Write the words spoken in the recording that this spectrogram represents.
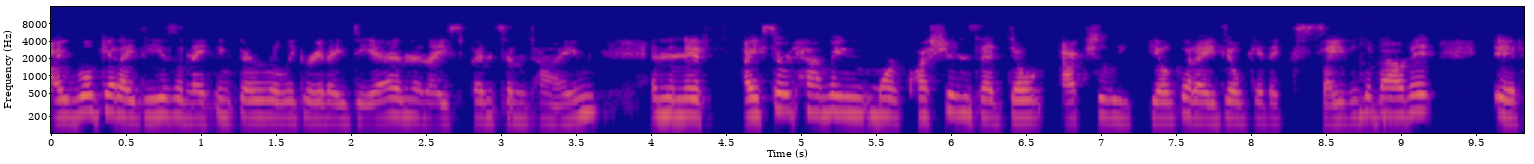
I will get ideas and I think they're a really great idea. And then I spend some time. And then if I start having more questions that don't actually feel good, I don't get excited mm-hmm. about it. If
